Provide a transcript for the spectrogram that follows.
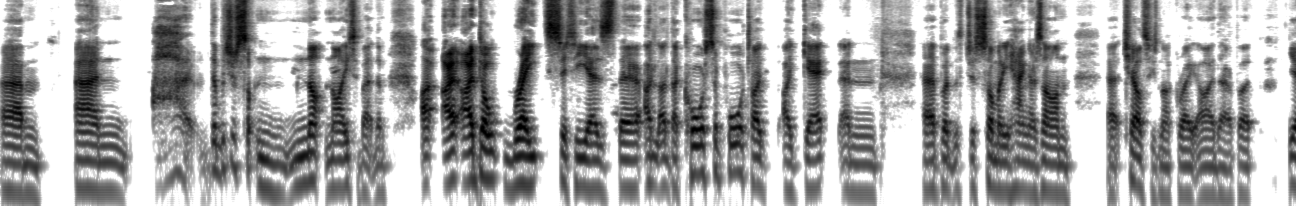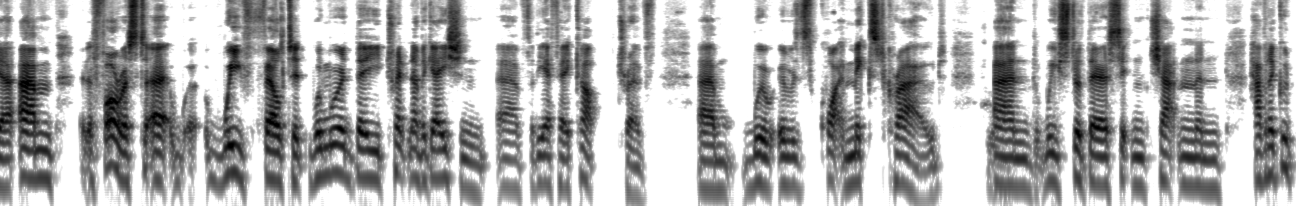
um, and ah, there was just something not nice about them. I, I, I don't rate City as their I, the core support. I, I get and uh, but there's just so many hangers on. Uh, Chelsea's not great either, but yeah, um, Forest. Uh, we felt it when we were the Trent Navigation uh, for the FA Cup. Trev, um, we, it was quite a mixed crowd, and we stood there sitting, chatting, and having a good,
